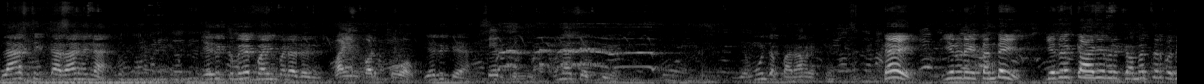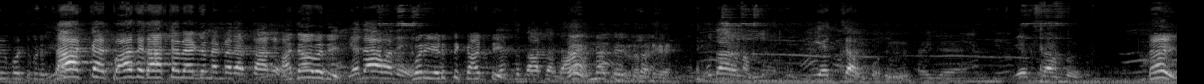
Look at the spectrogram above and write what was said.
plastic. தான் என்ன? எதுக்குமே பயன்படாதது. பயன்படுத்துவோம். எதுக்கு? சேர்த்து என்ன சேர்த்து? மூஞ்ச பராமரிக்க. டேய் என்னுடைய தந்தை எதற்காக இவருக்கு அமைச்சர் பதவி போட்டு கொடுத்தார்? நாட்டை பாதுகாக்க வேண்டும் என்பதற்காக. அதாவது ஏதாவது. ஒரு எடுத்துக்காட்டு. என்ன எடுத்துக்காட்டு உதாரணம். எக்ஸாம்பிள். எக்ஸாம்பிள். டேய்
